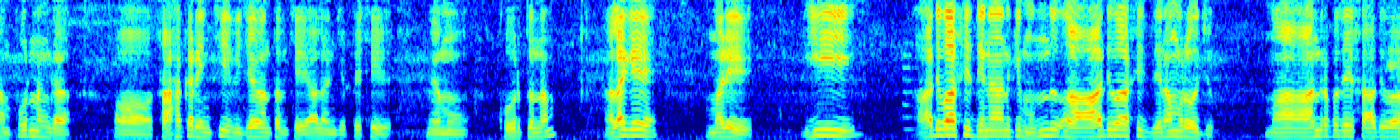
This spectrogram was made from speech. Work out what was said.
సంపూర్ణంగా సహకరించి విజయవంతం చేయాలని చెప్పేసి మేము కోరుతున్నాం. అలాగే మరి ఈ ఆదివాసీ దినానికి ముందు ఆదివాసీ దినం రోజు మా ఆంధ్రప్రదేశ్ ఆదివా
